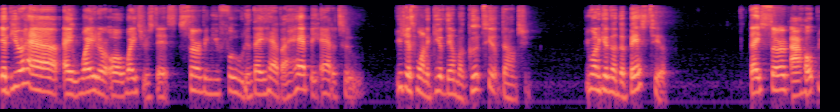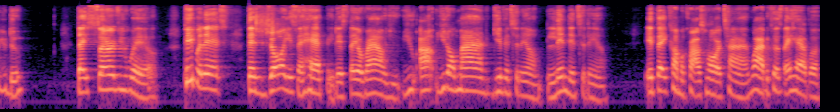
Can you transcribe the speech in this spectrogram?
If you have a waiter or a waitress that's serving you food and they have a happy attitude, you just want to give them a good tip, don't you? You want to give them the best tip. They serve, I hope you do. They serve you well. People that's that's joyous and happy that stay around you. You out, you don't mind giving to them, lending to them if they come across hard time. Why? Because they have a,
